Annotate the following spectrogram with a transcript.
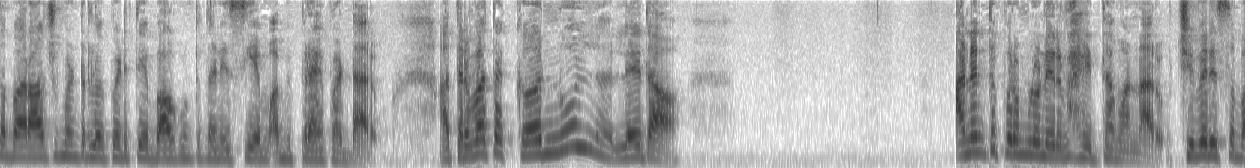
సభ రాజమండ్రిలో పెడితే బాగుంటుందని సీఎం అభిప్రాయపడ్డారు. ఆ తర్వాత కర్నూల్ లేదా అనంతపురంలో నిర్వహిద్దామన్నారు. చివరి సభ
